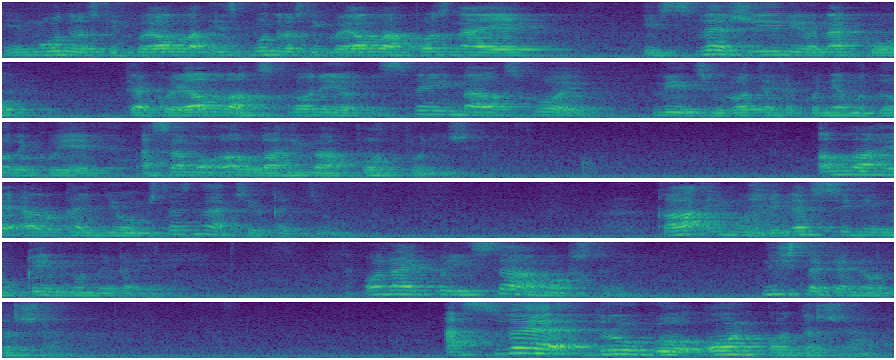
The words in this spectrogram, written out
i mudrosti koje Allah, iz mudrosti koje Allah poznaje i sve živi onako kako je Allah stvorio i sve ima svoj vid života kako njemu dolikuje, a samo Allah ima potpuni život. Allah je al-qayyum. Šta znači qayyum? Qa'imun bi nefsihi muqimun li gajrihi. Onaj koji sam obstoji, ništa ga ne održava a sve drugo on održava.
